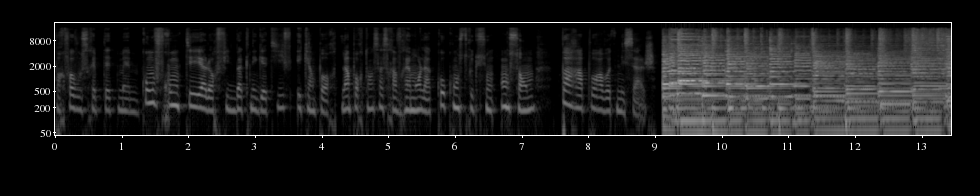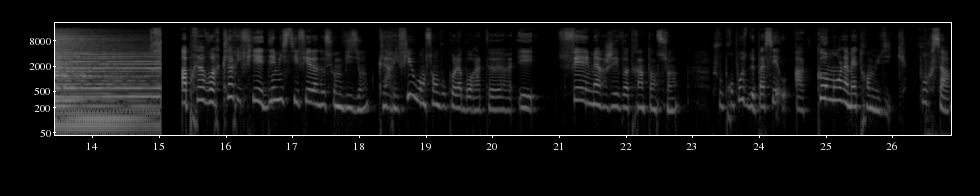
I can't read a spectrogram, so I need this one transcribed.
Parfois, vous serez peut-être même confronté à leur feedback négatif et qu'importe. L'important, ça sera vraiment la co-construction ensemble par rapport à votre message. Après avoir clarifié et démystifié la notion de vision, clarifié où en sont vos collaborateurs et fait émerger votre intention, je vous propose de passer à comment la mettre en musique. Pour ça,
